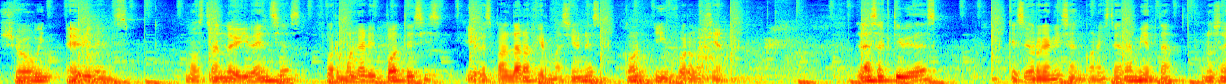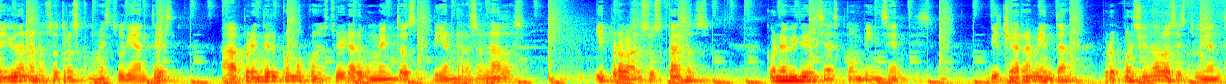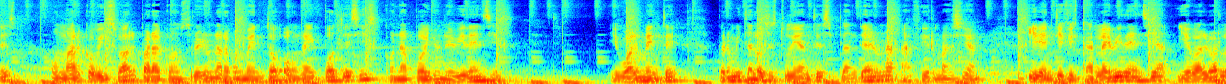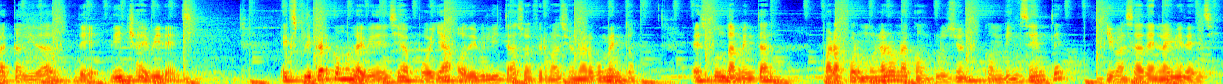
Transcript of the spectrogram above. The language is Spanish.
Showing evidence, mostrando evidencias, formular hipótesis y respaldar afirmaciones con información. Las actividades que se organizan con esta herramienta nos ayudan a nosotros como estudiantes a aprender cómo construir argumentos bien razonados y probar sus casos con evidencias convincentes. Dicha herramienta proporciona a los estudiantes un marco visual para construir un argumento o una hipótesis con apoyo en evidencias. Igualmente, permite a los estudiantes plantear una afirmación, identificar la evidencia y evaluar la calidad de dicha evidencia. Explicar cómo la evidencia apoya o debilita su afirmación o argumento es fundamental para formular una conclusión convincente y basada en la evidencia.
